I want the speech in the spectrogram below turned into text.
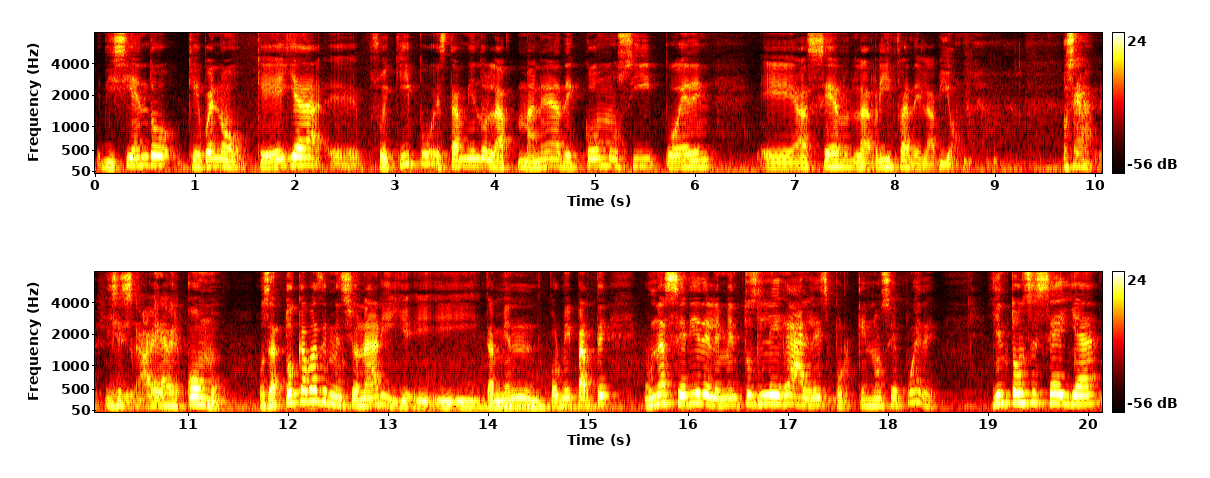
diciendo que, bueno, que ella, eh, su equipo, están viendo la manera de cómo sí pueden eh, hacer la rifa del avión. O sea, dices, a ver, a ver, ¿cómo? O sea, tú acabas de mencionar y, también por mi parte una serie de elementos legales por qué no se puede. Y entonces ella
